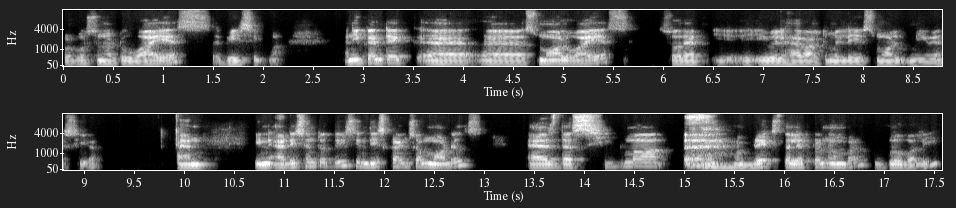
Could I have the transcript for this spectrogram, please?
proportional to YS V sigma. And you can take uh, uh small YS so that you will have ultimately small mu S here. And in addition to this, in these kinds of models, as the sigma breaks the lepton number globally,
